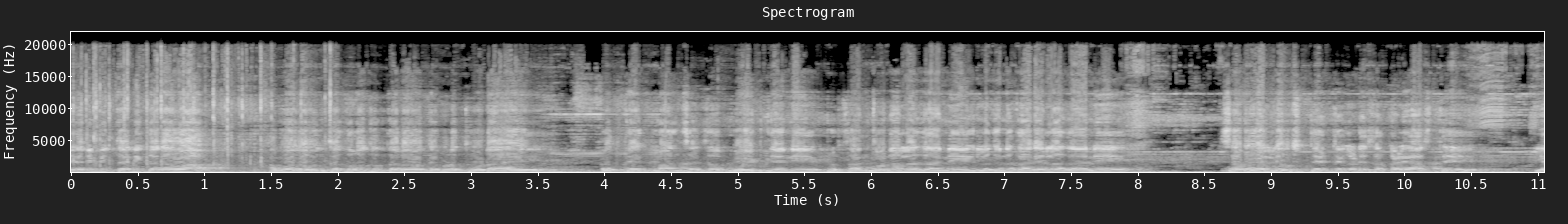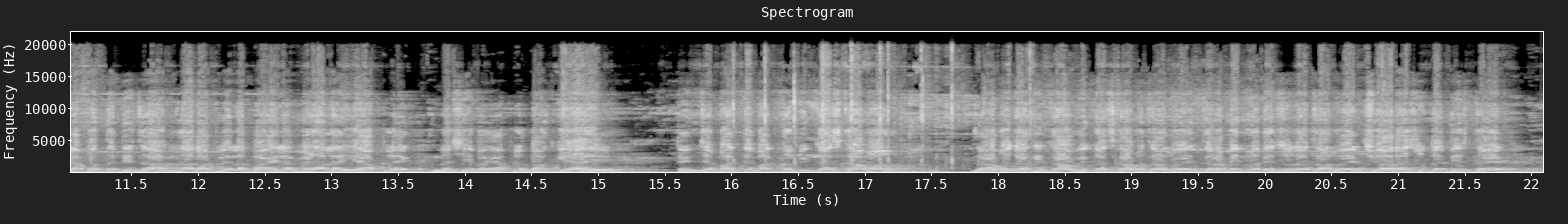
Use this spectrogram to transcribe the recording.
या निमित्ताने करावा. आम्हाला उंच कौतुक करावं तेवढं थोडं आहे. प्रत्येक माणसाचं भेट देणे सांत्वनाला जाणे लग्न कार्याला जाणे सर्व लिस्ट त्यांच्याकडे सकाळी असते. या पद्धतीचा आमदार आपल्याला पाहायला मिळाला. हे आपलं एक नशीब आहे आपलं भाग्य आहे. त्यांच्या माध्यमातून विकास कामं जागोजागी का विकास कामं चालू आहेत ग्रामीणमध्ये सुद्धा चालू आहेत शहरात सुद्धा दिसत आहेत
